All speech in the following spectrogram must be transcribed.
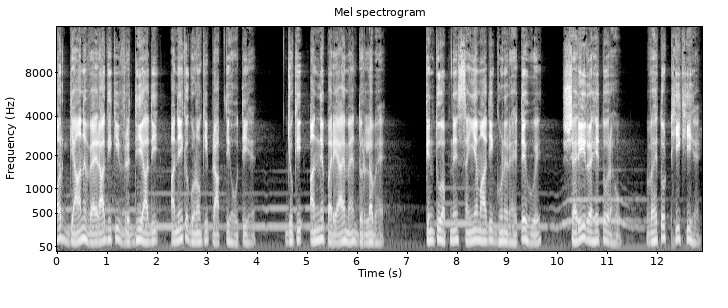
और ज्ञान वैराग्य की वृद्धि आदि अनेक गुणों की प्राप्ति होती है, जो कि अन्य पर्याय में दुर्लभ है। किंतु अपने संयम आदि गुण रहते हुए, शरीर रहे तो रहो, वह तो ठीक ही है।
